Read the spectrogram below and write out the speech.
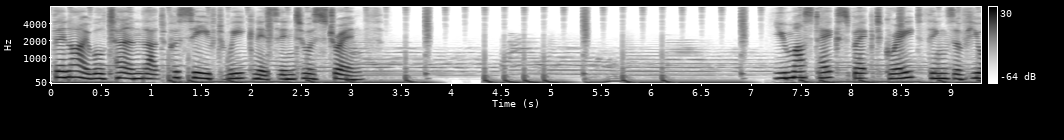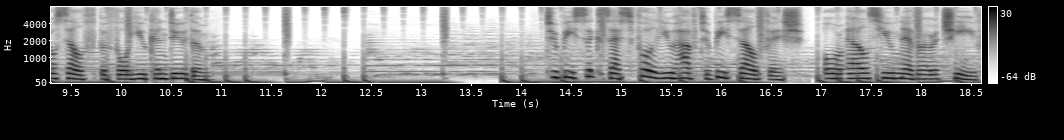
then I will turn that perceived weakness into a strength. You must expect great things of yourself before you can do them. To be successful you have to be selfish, or else you never achieve.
